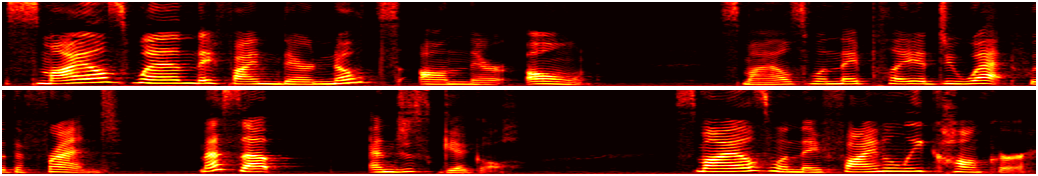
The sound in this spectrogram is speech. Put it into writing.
Smiles when they find their notes on their own. Smiles when they play a duet with a friend mess up, and just giggle. Smiles when they finally conquer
